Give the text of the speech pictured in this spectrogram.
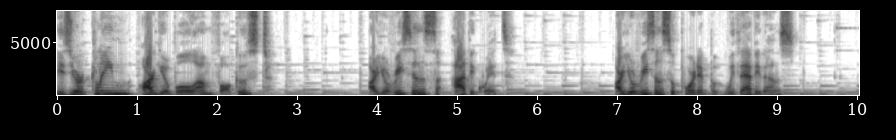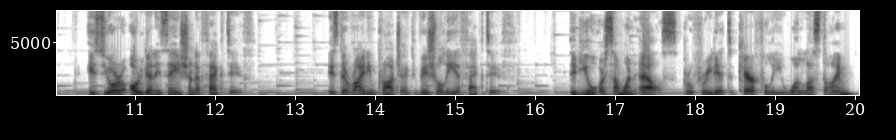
Is your claim arguable and focused? Are your reasons adequate? Are your reasons supported with evidence? Is your organization effective? Is the writing project visually effective? Did you or someone else proofread it carefully one last time?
